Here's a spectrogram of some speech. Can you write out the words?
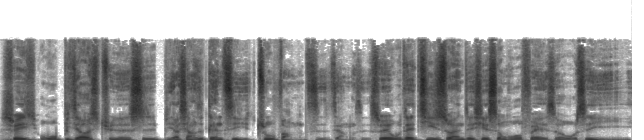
所以我比较觉得是比较像是跟自己租房子这样子，所以我在计算这些生活费的时候，我是以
